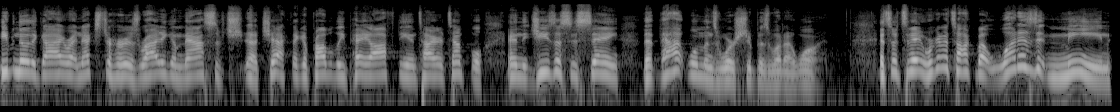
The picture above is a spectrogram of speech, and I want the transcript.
even though the guy right next to her is writing a massive ch- uh, check that could probably pay off the entire temple. And Jesus is saying that that woman's worship is what I want. And so today we're going to talk about what does it mean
